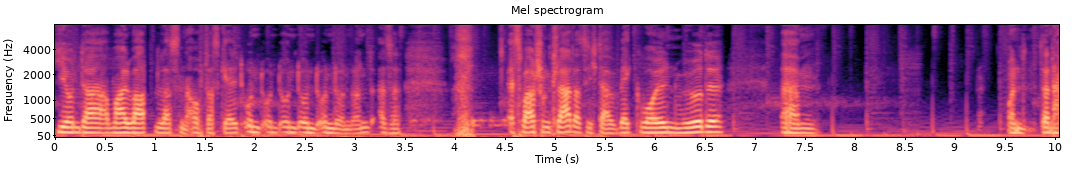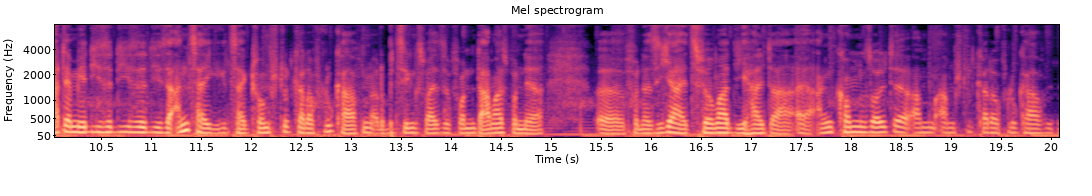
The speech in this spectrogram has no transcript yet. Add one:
hier und da mal warten lassen auf das Geld und, und, und, und, und, und, und. Also es war schon klar, dass ich da weg wollen würde. Ähm, und dann hat er mir diese, diese, diese Anzeige gezeigt vom Stuttgarter Flughafen oder beziehungsweise von damals von der, äh, von der Sicherheitsfirma, die halt da äh, ankommen sollte am, am Stuttgarter Flughafen.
